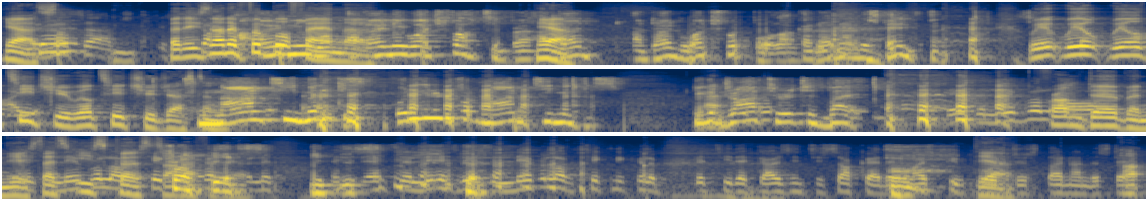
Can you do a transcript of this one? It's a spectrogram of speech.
yeah, You're it's- not, it's but he's not a I football only, fan wa- I though. only watch fights, bro. Yeah. I don't, watch football. Like I don't understand it. We'll we'll we'll teach you. We'll teach you, Justin. Ninety minutes. What are you going to do for ninety minutes? You can drive to Richards Bay. A level From of- Durban, yes, that's East Coast technical South Africa. Yes, ability- yes. There's, a, le- there's a level of technical ability that goes into soccer that most people Yeah. just don't understand. Uh,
